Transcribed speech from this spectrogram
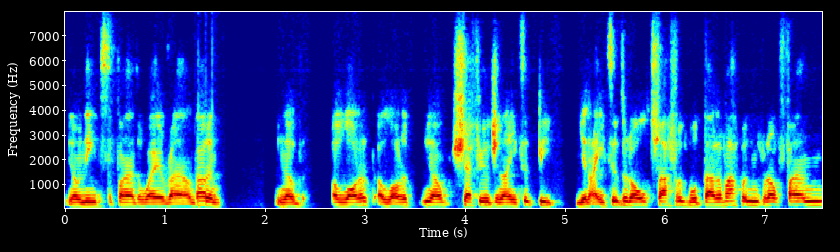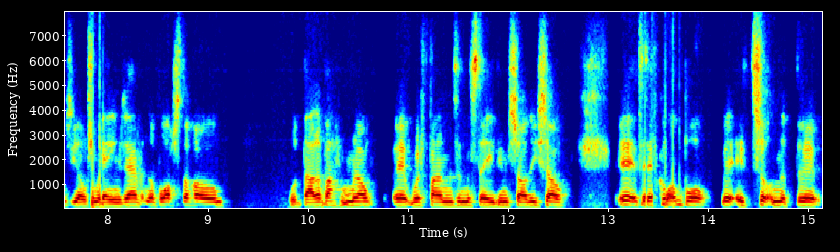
you know, needs to find a way around that. And, you know, a lot of a lot of you know Sheffield United beat United at Old Trafford. Would that have happened without fans? You know, some games Everton have lost at home would that have happened without uh, with fans in the stadium? Sorry, so it's difficult one, but it's something that the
